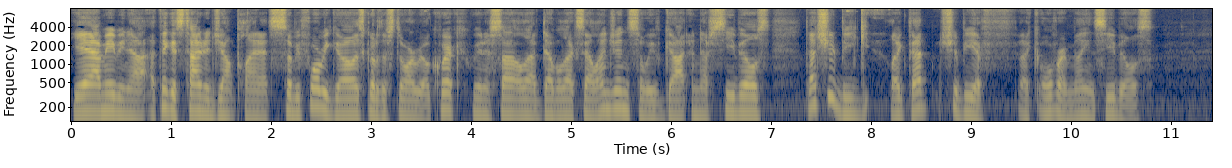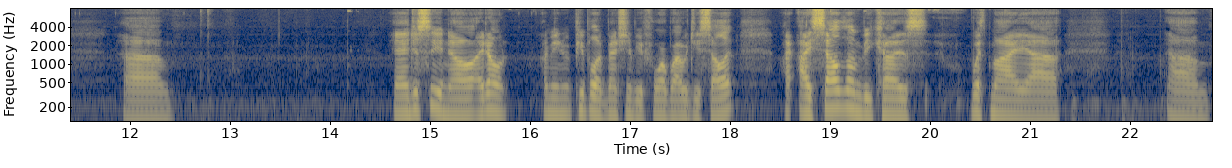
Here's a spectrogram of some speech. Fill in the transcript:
yeah, maybe not. I think it's time to jump planets. So before we go, let's go to the store real quick. We're going to sell that double XL engine, so we've got enough C bills. That should be like that should be a like over a million C bills. Um, and just so you know, I don't. I mean, people have mentioned it before. Why would you sell it? I, I sell them because with my uh, um,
